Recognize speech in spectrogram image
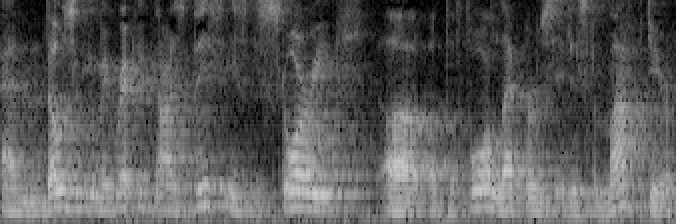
and those of you may recognize this is the story Uh, of the four lepers, it is the maftir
